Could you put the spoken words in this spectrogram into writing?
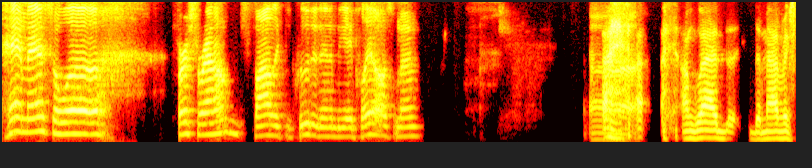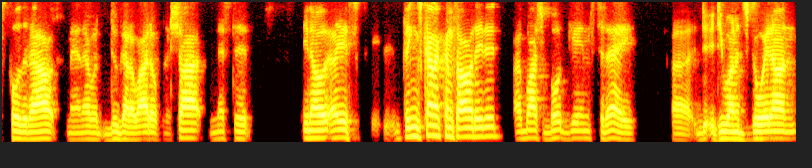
Hey, man. So, uh, first round finally concluded in NBA playoffs, man. Uh, I, am glad the Mavericks pulled it out, man. That would do got a wide open shot, missed it. You know, it's things kind of consolidated. I watched both games today. Uh, do, do, you want to just go in on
